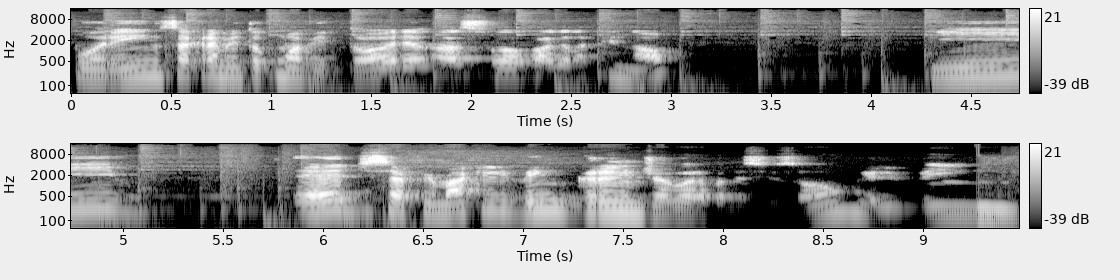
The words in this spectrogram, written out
porém sacramentou com uma vitória a sua vaga na final. E é de se afirmar que ele vem grande agora para a decisão, ele vem,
